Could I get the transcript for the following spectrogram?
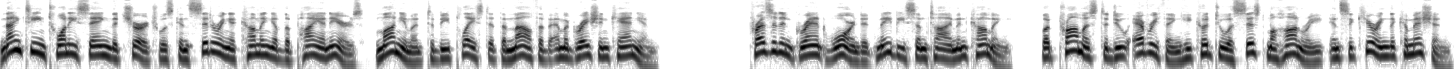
1920 saying the church was considering a Coming of the Pioneers monument to be placed at the mouth of Emigration Canyon. President Grant warned it may be some time in coming, but promised to do everything he could to assist Mahonri in securing the commission.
